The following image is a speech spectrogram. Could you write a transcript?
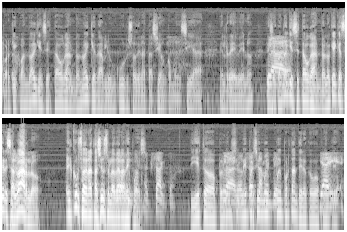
Porque cuando alguien se está ahogando, no hay que darle un curso de natación, como decía el Rebe, ¿no? Dice, cuando alguien se está ahogando, lo que hay que hacer es salvarlo. El curso de natación se lo darás después. Exacto. Y esto me pareció muy, importante lo que vos planteas.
